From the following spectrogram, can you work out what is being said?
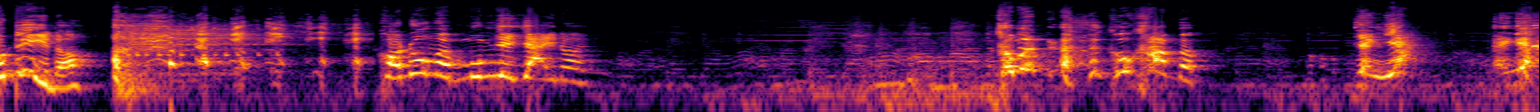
เขาดีดเหรอ ขอดูแบบมุมใหญ่ๆหน่อย เขามันเขาขับแบบ อย่างเงี้ยอย่างเงี้ย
